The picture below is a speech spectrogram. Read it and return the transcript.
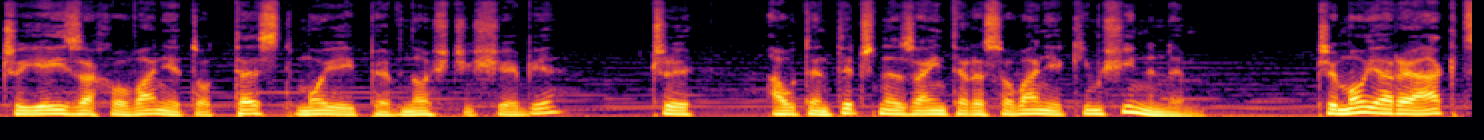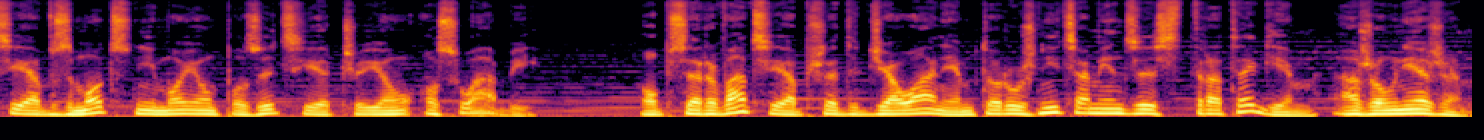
Czy jej zachowanie to test mojej pewności siebie, czy autentyczne zainteresowanie kimś innym? Czy moja reakcja wzmocni moją pozycję, czy ją osłabi? Obserwacja przed działaniem to różnica między strategiem a żołnierzem.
